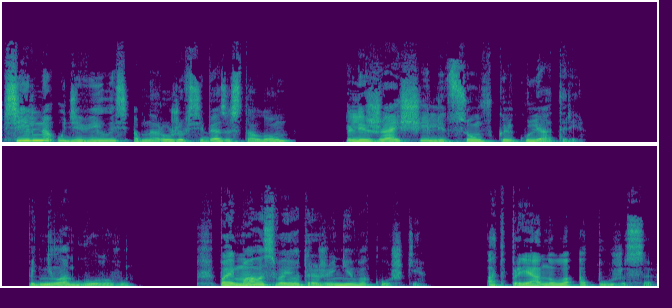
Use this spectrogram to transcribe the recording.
Сильно удивилась, обнаружив себя за столом, лежащей лицом в калькуляторе. Подняла голову, поймала свое отражение в окошке, отпрянула от ужаса.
